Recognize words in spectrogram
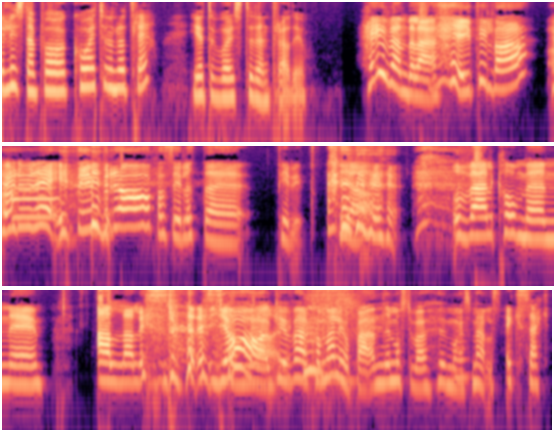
Du lyssnar på K103, Göteborgs studentradio. Hej Vendela! Hej Tilda! Hur är det med dig? Det är bra fast det är lite pirrigt. Ja. Och välkommen eh, alla lyssnare som ja, gud välkomna allihopa. Ni måste vara hur många som helst. Exakt.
